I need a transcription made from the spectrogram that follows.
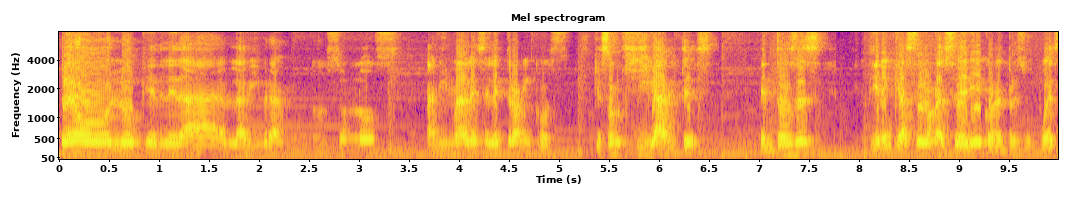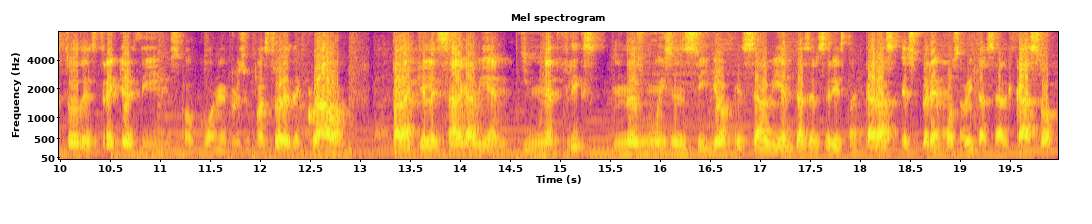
Pero lo que le da la vibra al mundo son los animales electrónicos, que son gigantes. Entonces, tienen que hacer una serie con el presupuesto de Stranger Things o con el presupuesto de The Crown para que les salga bien. Y Netflix no es muy sencillo que se aviente a hacer series tan caras. Esperemos ahorita sea el caso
